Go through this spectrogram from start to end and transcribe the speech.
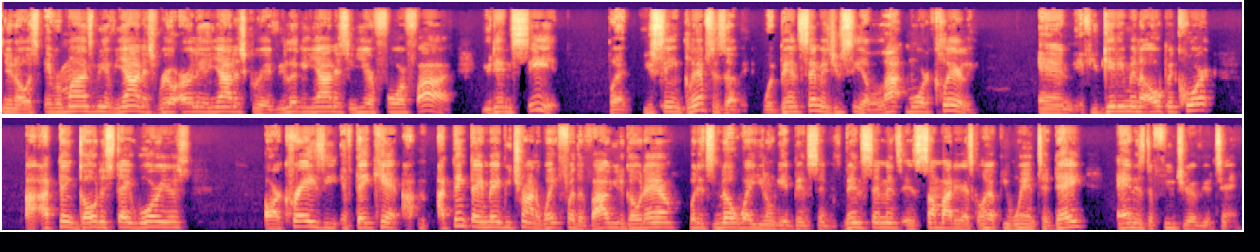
You know, it reminds me of Giannis real early in Giannis' career. If you look at Giannis in year four or five, you didn't see it, but you seen glimpses of it. With Ben Simmons, you see a lot more clearly. And if you get him in the open court, I, I think Golden State Warriors are crazy if they can't. I, I, think they may be trying to wait for the value to go down, but it's no way you don't get Ben Simmons. Ben Simmons is somebody that's going to help you win today and is the future of your team.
